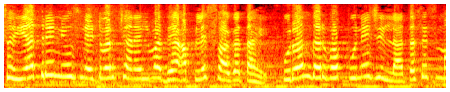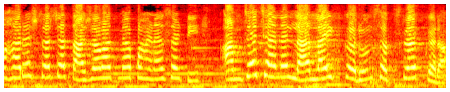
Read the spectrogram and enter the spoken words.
सह्याद्री न्यूज नेटवर्क चॅनलमध्ये आपले स्वागत आहे. पुरंदर व पुणे जिल्हा तसेच महाराष्ट्राच्या ताज्या बातम्या पाहण्यासाठी आमच्या चॅनलला लाईक करून सबस्क्राईब करा.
